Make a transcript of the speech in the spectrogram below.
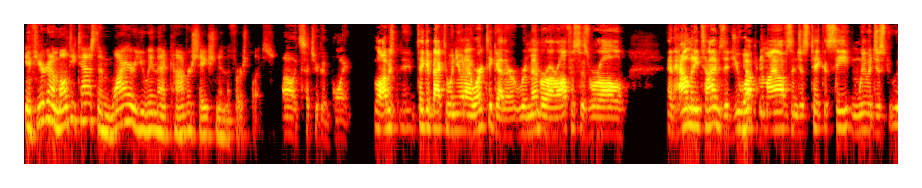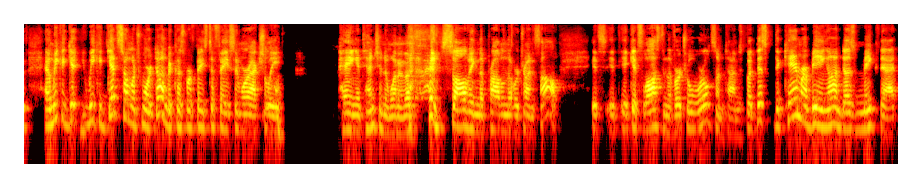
if you're going to multitask, then why are you in that conversation in the first place? Oh, it's such a good point. Well, I was thinking back to when you and I worked together. Remember, our offices were all and how many times did you walk into my office and just take a seat and we would just and we could get we could get so much more done because we're face to face and we're actually paying attention to one another and solving the problem that we're trying to solve. It's it, it gets lost in the virtual world sometimes but this the camera being on does make that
